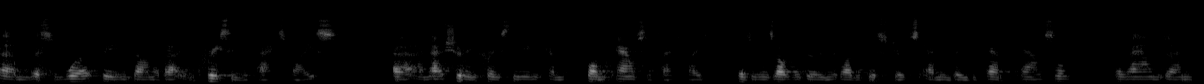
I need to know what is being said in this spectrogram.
um, there's some work being done about increasing the tax base, uh, and that should increase the income from council tax base. As a result, we're doing with other districts and indeed the county council around um,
